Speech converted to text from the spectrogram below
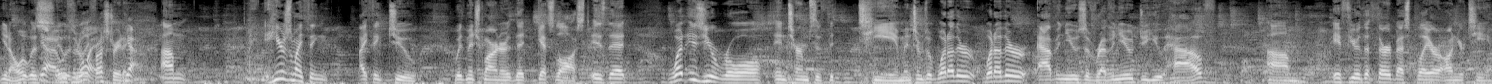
you know, it was Yeah, it it was was really frustrating. Yeah. Um, here's my thing, I think too, with Mitch Marner that gets lost is that what is your role in terms of the team? In terms of what other what other avenues of revenue do you have? Um, if you're the third best player on your team,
